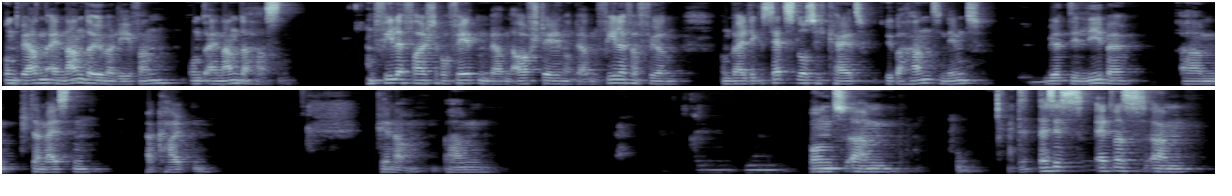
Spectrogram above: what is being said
und werden einander überliefern und einander hassen. Und viele falsche Propheten werden aufstehen und werden viele verführen. Und weil die Gesetzlosigkeit überhand nimmt, wird die Liebe ähm, der meisten erkalten. Genau. Ähm, und ähm, das ist etwas, ähm,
